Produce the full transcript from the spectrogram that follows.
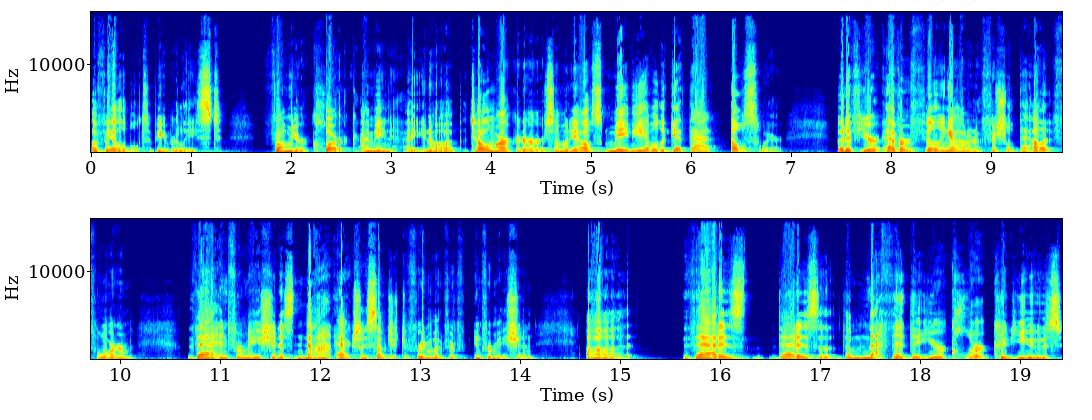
available to be released from your clerk. I mean, uh, you know, a telemarketer or somebody else may be able to get that elsewhere. But if you're ever filling out an official ballot form, that information is not actually subject to freedom of information. Uh, that is that is the, the method that your clerk could use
